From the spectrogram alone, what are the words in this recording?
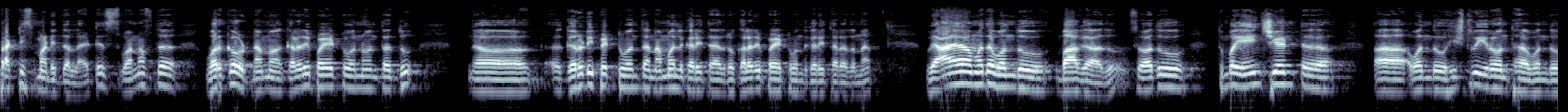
ಪ್ರಾಕ್ಟೀಸ್ ಮಾಡಿದ್ದಲ್ಲ. It is one of the workout ನಮ್ಮ ಕಲರಿಪಯಟ್ಟು ಅನ್ನುವಂಥದ್ದು ಗರಡಿ ಪೆಟ್ಟು ಅಂತ ನಮ್ಮಲ್ಲಿ ಕರೀತಾ ಇದ್ರು ಕಲರಿಪಯಟ್ಟು ಅಂತ ಕರೀತಾರೆ ಅದನ್ನ ವ್ಯಾಯಾಮದ ಒಂದು ಭಾಗ ಅದು. ಸೊ ಅದು ತುಂಬಾ ಏನ್ಷಿಯಂಟ್ ಒಂದು ಹಿಸ್ಟ್ರಿ ಇರುವಂತಹ ಒಂದು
